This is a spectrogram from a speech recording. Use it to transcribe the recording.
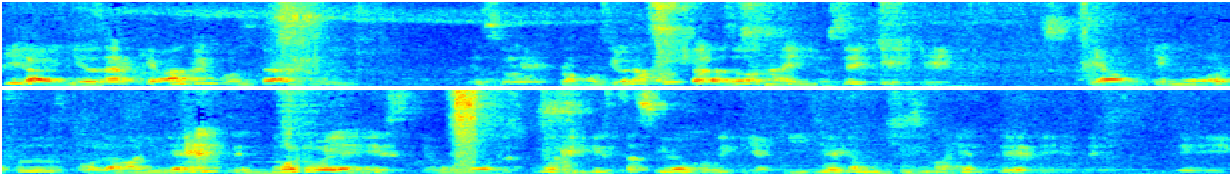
Y la belleza que van a encontrar, eso promociona mucho a la zona y yo sé que, que, aunque nosotros o la mayoría de gente no lo ve, este, nosotros como ciclistas sí vemos que aquí llega muchísima gente de, de,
